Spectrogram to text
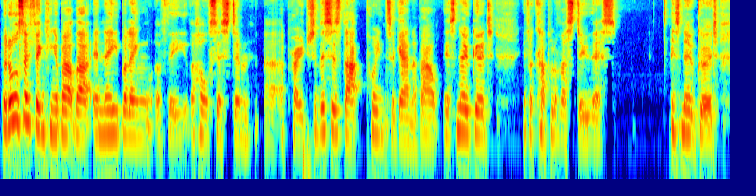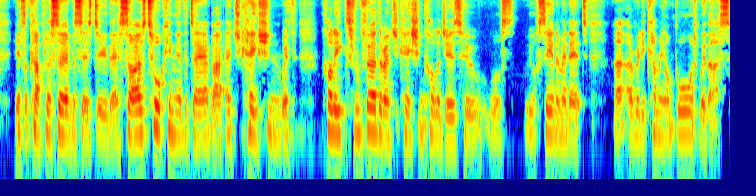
But also thinking about that enabling of the the whole system uh, approach. So this is that point again about it's no good if a couple of us do this it's no good if a couple of services do this. So I was talking the other day about education with colleagues from further education colleges who we'll, we'll see in a minute uh, are really coming on board with us.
